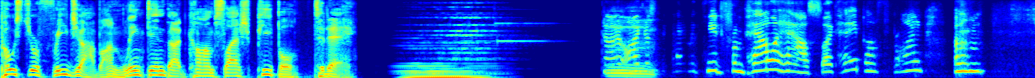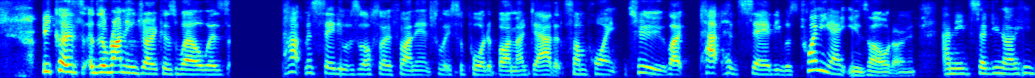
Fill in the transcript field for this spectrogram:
Post your free job on linkedin.com slash people today. No, mm. I just became a kid from Powerhouse like, "Hey, Buff Brian." Um because the running joke as well was Pat Mesiti was also financially supported by my dad at some point too. Like Pat had said he was 28 years old and he'd said, you know, he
